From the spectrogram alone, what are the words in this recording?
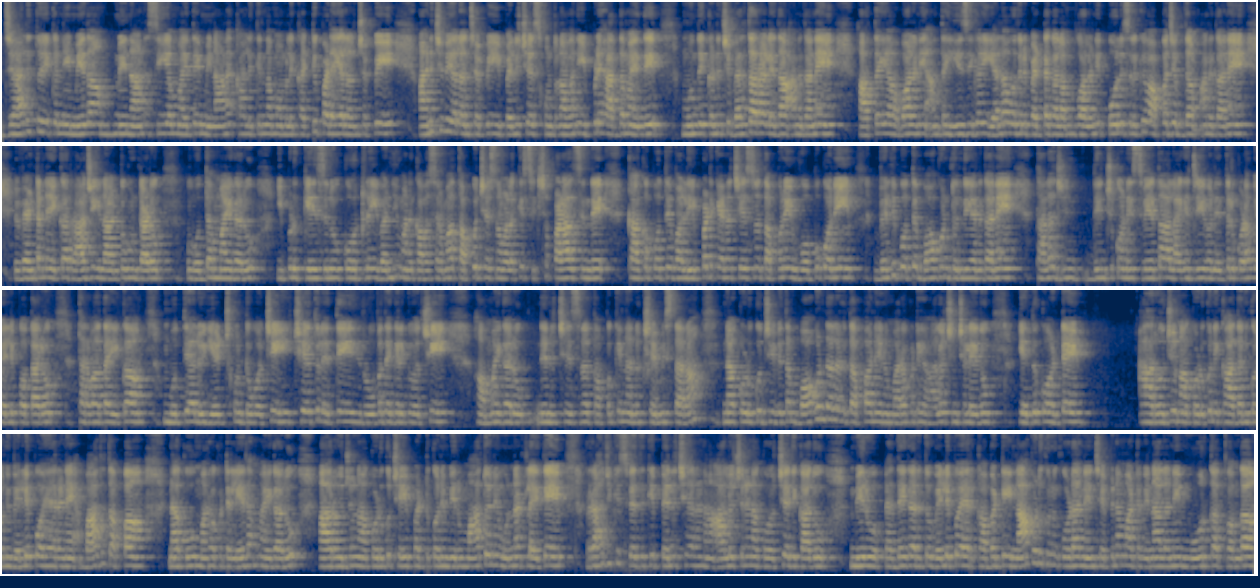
జాలితో ఇక నీ మీద మీ నాన్న సీఎం అయితే మీ నాన్న కాళ్ళ కింద మమ్మల్ని కట్టి పడేయాలని చెప్పి అణిచివేయాలని చెప్పి ఈ పెళ్ళి చేసుకుంటున్నావని ఇప్పుడే అర్థమైంది. ముందు ఇక్కడి నుంచి వెళ్తారా లేదా అనగానే అత్తయ్య వాళ్ళని అంత ఈజీగా ఎలా వదిలిపెట్టగలం? వాళ్ళని పోలీసులకి అప్పచెప్దాం అనగానే వెంటనే ఇక రాజు ఇలా అంటూ ఉంటాడు. వద్దమ్మాయి గారు ఇప్పుడు కేసులు కోర్టులు ఇవన్నీ మనకు అవసరమా? తప్పు చేసిన వాళ్ళకి శిక్ష పడాల్సిందే. కాకపోతే వాళ్ళు ఇప్పటికైనా చేసిన తప్పుని ఒప్పుకొని వెళ్ళిపోతే బాగుంటుంది అనగానే తల దించుకొని శ్వేత అలాగే జీవన్ ఇద్దరు కూడా వెళ్ళిపోతారు. తర్వాత ఇక ముత్యాలు ఏడ్చుకుంటూ వచ్చి చేతులు ఎత్తి రూప దగ్గరికి వచ్చి అమ్మాయి గారు నేను చేసిన తప్పుకి నన్ను క్షమిస్తారా? నా కొడుకు జీవితం బాగుండాలని తప్ప నేను మరొకటి ఆలోచించలేదు. ఎందుకు అంటే ఆ రోజు నా కొడుకుని కాదనుకొని వెళ్ళిపోయారనే బాధ తప్ప నాకు మరొకటి లేదమ్మాయి గారు ఆ రోజు నా కొడుకు చేయి పట్టుకొని మీరు మాతోనే ఉన్నట్లయితే రాజుకి శ్వేతకి పెళ్ళి చేయాలన్న ఆలోచన నాకు వచ్చేది కాదు. మీరు పెద్దయ్య గారితో వెళ్ళిపోయారు కాబట్టి నా కొడుకుని కూడా నేను చెప్పిన మాట వినాలని మూర్ఖత్వంగా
